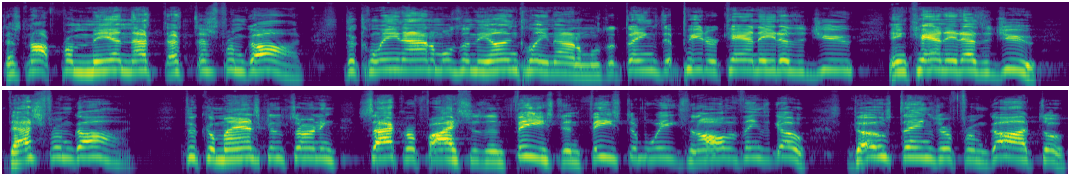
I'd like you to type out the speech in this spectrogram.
That's not from men, that, that, that's from God. The clean animals and the unclean animals, the things that Peter can't eat as a Jew and can't eat as a Jew, that's from God. The commands concerning sacrifices and feasts and feast of weeks and all the things that go, those things are from God. So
